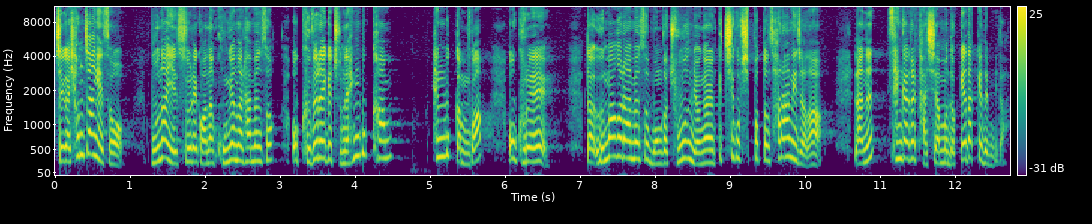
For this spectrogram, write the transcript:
제가 현장에서 문화예술에 관한 공연을 하면서 어, 그들에게 주는 행복함, 행복감과 어, 그래. 나 음악을 하면서 뭔가 좋은 영향을 끼치고 싶었던 사람이잖아. 라는 생각을 다시 한번 더 깨닫게 됩니다.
